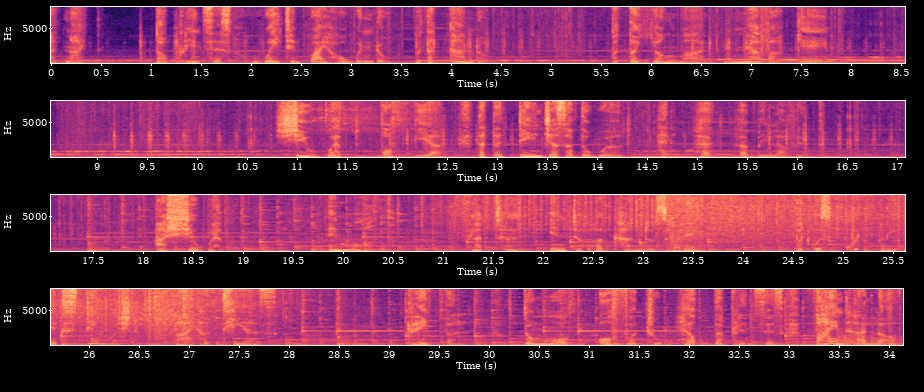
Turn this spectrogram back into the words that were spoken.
That night, the princess waited by her window with a candle. But the young man never came. She wept for fear that the dangers of the world had hurt her beloved. As she wept, a moth fluttered into her candle's flame, but was quickly extinguished by her tears. Grateful, the moth offered to help the princess find her love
